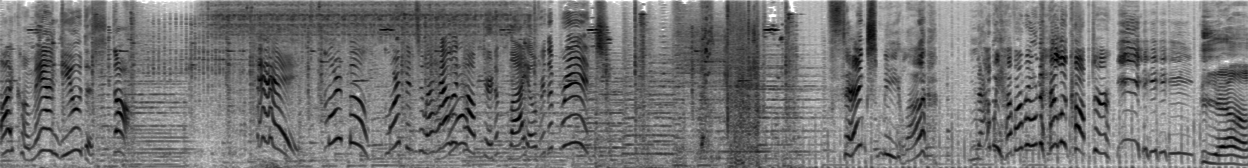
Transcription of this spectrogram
I command you to stop! Hey! Morphle! Morph into a helicopter to fly over the bridge! Thanks, Mila. Now we have our own helicopter. Yeah.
